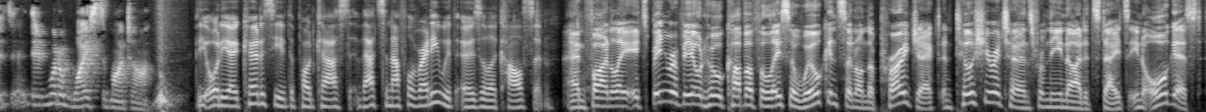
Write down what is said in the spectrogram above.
F- what a waste of my time. The audio courtesy of the podcast, That's Enough Already with Ursula Carlson. And finally, it's been revealed who'll cover for Lisa Wilkinson on the project until she returns from the United States in August.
